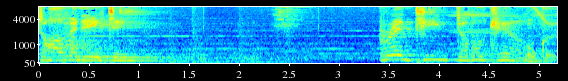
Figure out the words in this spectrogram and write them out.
Dominating. Red team double kill. Okay.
